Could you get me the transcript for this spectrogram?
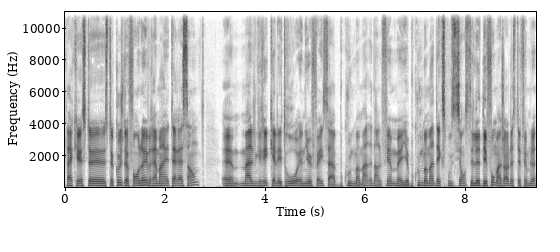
Fait que cette couche de fond-là est vraiment intéressante. Euh, malgré qu'elle est trop in your face à beaucoup de moments. dans le film, il y a beaucoup de moments d'exposition. C'est le défaut majeur de ce film-là.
